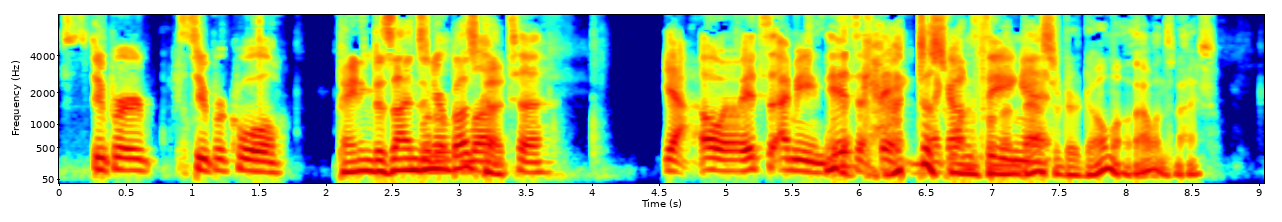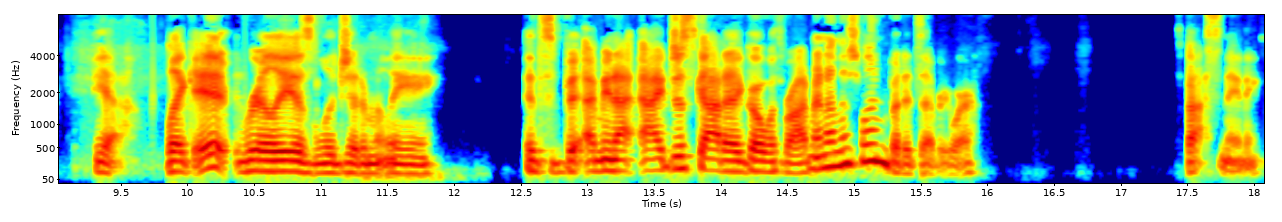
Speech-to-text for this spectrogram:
super super cool. Painting designs in your buzz cut. To, yeah. Oh, it's. I mean, Ooh, it's a thing. cactus Like I'm one from seeing it. Ambassador Domo. That one's nice. Yeah, like it really is legitimately. It's. I mean, I, I just got to go with Rodman on this one, but it's everywhere. It's fascinating.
